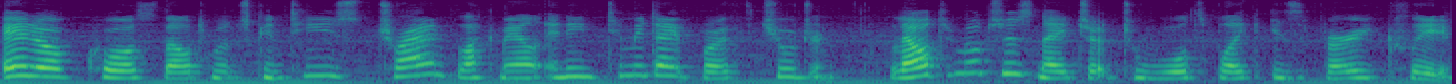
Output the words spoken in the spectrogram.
And of course, Loutermilch continues to try and blackmail and intimidate both children. Loutermilch's nature towards Blake is very clear.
